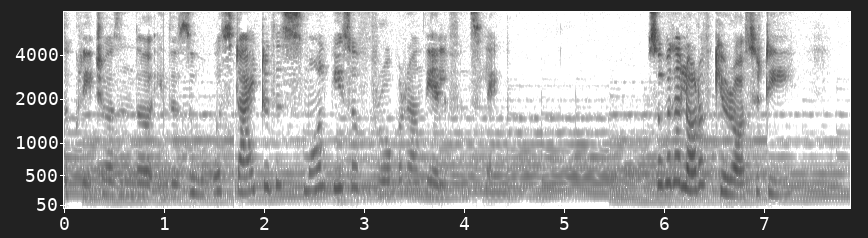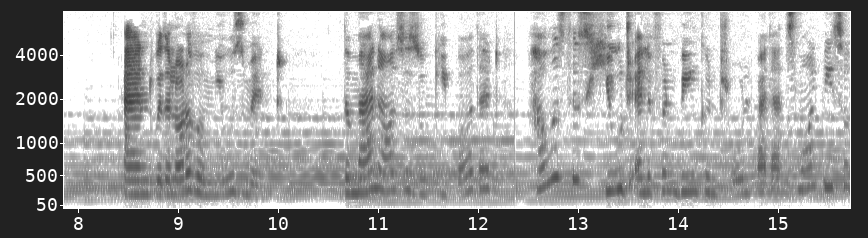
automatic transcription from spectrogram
the creatures in the in the zoo, was tied to this small piece of rope around the elephant's leg. So, with a lot of curiosity and with a lot of amusement, the man asked the zookeeper that how is this huge elephant being controlled by that small piece of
